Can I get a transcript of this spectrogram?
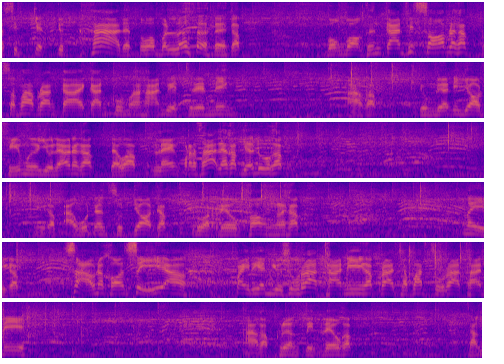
57.5 แต่ตัวเบลเลอร์เลยครับ บ่งบอกถึงการฟิตซ้อมนะครับ สภาพร่างกายการคุมอาหารเวทเทรนนิ่งเอาครับ จุมเลียสนี่ยอดฝีมืออยู่แล้วนะครับ แต่ว่าแรงประทะแล้วครับ เดี๋ยวดูครับ นี่ครับอาวุธนั้นสุดยอดครับ รวดเร็วคล่องนะครับ นี่ครับ สาวนครศรีเอาไปเรียนอยู่สุราษฎร์ธานีครับ ราชพัฒสุราษฎร์ธานี อ่าครับเครื่องติดเร็วครับ ทั้ง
